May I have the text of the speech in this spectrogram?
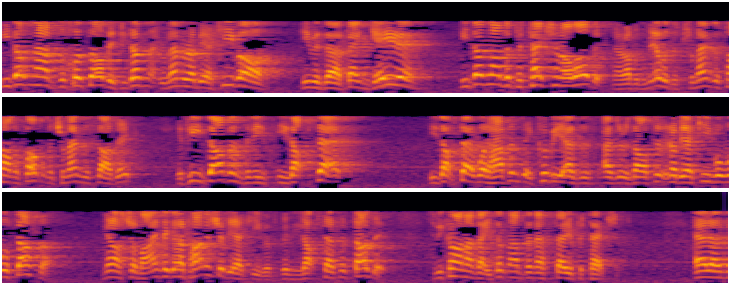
he doesn't have the chus He doesn't remember Rabbi Akiva. He was a ben Gerim. He doesn't have the protection of Obis. Now Rabbi Gamliel was a tremendous Talmid Chacham, a tremendous tzaddik. If he davens and he's, he's upset, he's upset. What happens? It could be as a, as a result of Rabbi Akiva will suffer. They're going to punish Rabbi Akiva because he's upset at tzaddik. So we can't have that. He doesn't have the necessary protection. Let's,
